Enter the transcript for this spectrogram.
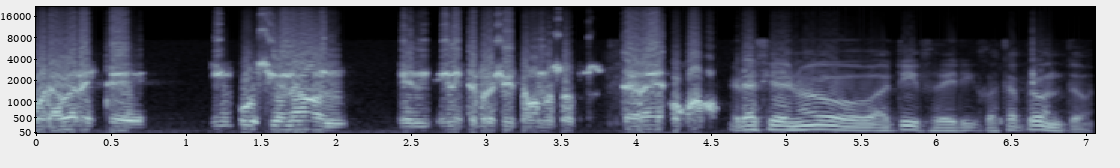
por haber este incursionado en, en, este proyecto con nosotros. Te agradezco, Juanjo. Gracias de nuevo a ti, Federico. Hasta pronto.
